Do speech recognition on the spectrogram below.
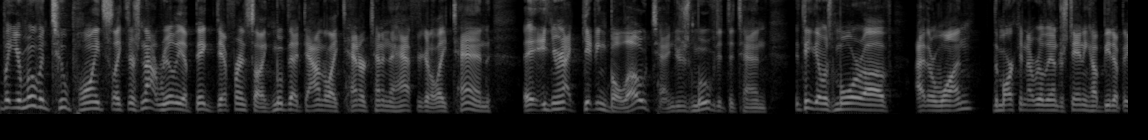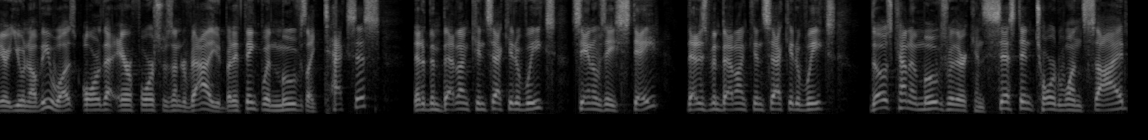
But you're moving two points. Like, there's not really a big difference. like, move that down to like 10 or 10 and a half. You're going to lay 10. You're not getting below 10. You just moved it to 10. I think there was more of either one, the market not really understanding how beat up UNLV was, or that Air Force was undervalued. But I think when moves like Texas that have been bet on consecutive weeks, San Jose State that has been bet on consecutive weeks, those kind of moves where they're consistent toward one side,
